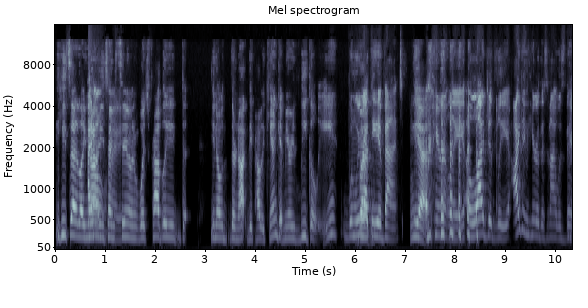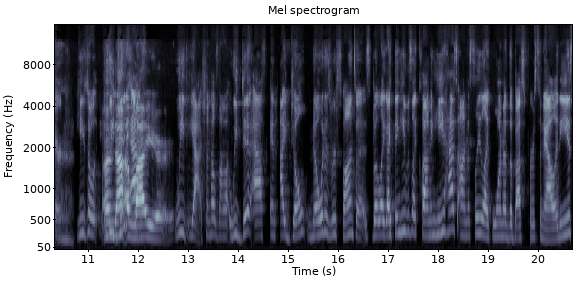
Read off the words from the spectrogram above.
he said like not anytime I- soon, which probably you know they're not. They probably can get married legally. When we were at the event, Yeah. apparently, allegedly, I didn't hear this and I was there. He told I'm not a ask- liar. We yeah, Chantel's not. a- We did ask, and I don't know what his response was, but like I think he was like clowning. He has honestly like one of the best personalities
